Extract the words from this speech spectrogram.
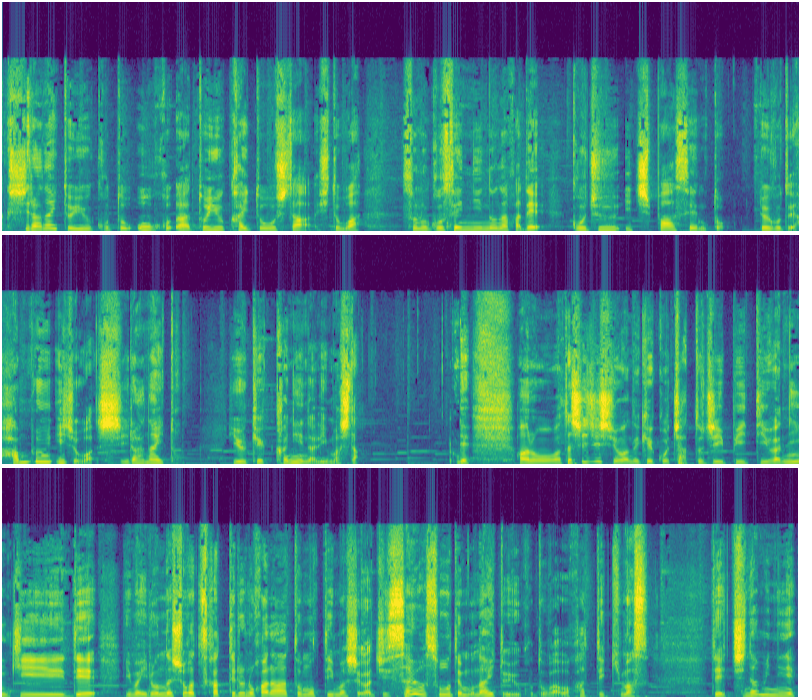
く知らないということをあという回答をした人はその5,000人の中で51%ということで半分以上は知らないという結果になりました。であの私自身はね結構チャット GPT は人気で今いろんな人が使ってるのかなと思っていましたが実際はそうでもないということが分かってきます。でちなみにね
